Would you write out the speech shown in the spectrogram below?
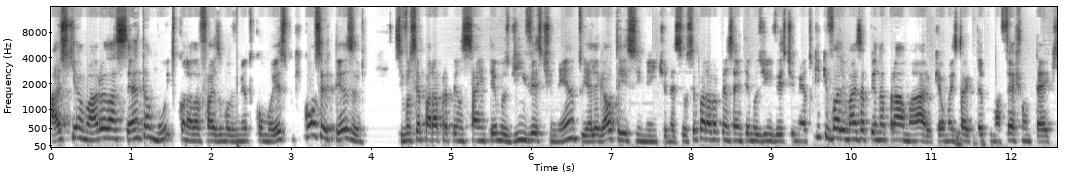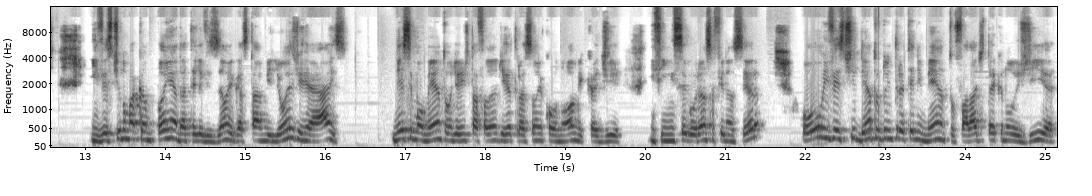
Acho que a Amaro ela acerta muito quando ela faz um movimento como esse, porque com certeza se você parar para pensar em termos de investimento, e é legal ter isso em mente, né? Se você parar para pensar em termos de investimento, o que, que vale mais a pena para a Amaro, que é uma startup, uma fashion tech, investir numa campanha da televisão e gastar milhões de reais nesse momento onde a gente está falando de retração econômica, de, enfim, insegurança financeira, ou investir dentro do entretenimento, falar de tecnologia,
